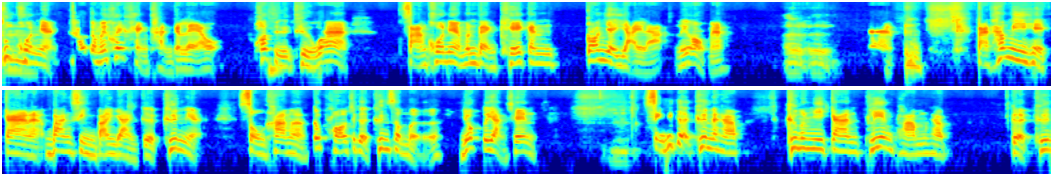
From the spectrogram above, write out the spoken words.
ทุกคนเนี่ยเขาจะไม่ค่อยแข่งขันกันแล้ว เพราะถือถือว่าสามคนเนี่ยมันแบ่งเค้กกันก้อนใหญ่ๆแล้วนึกออกไหมเออเออแต่ถ้ามีเหตุการณ์อะบางสิ่งบางอย่างเกิดขึ้นเนี่ย สงครามอะก็พร้อมจะเกิดขึ้นเสมอ ยกตัวอย่างเช่น สิ่งที่เกิดขึ้นนะครับ คือมันมีการเพลี่ยงพล้ำครับ เกิดขึ้น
